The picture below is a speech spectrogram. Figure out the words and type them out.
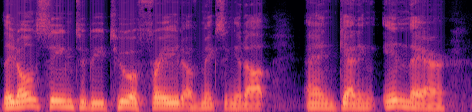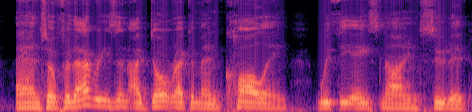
they don't seem to be too afraid of mixing it up and getting in there. And so, for that reason, I don't recommend calling with the ace 9 suited.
